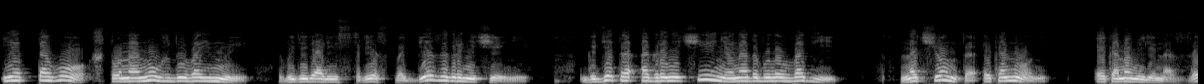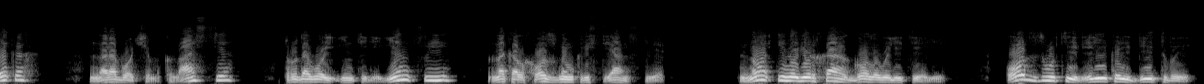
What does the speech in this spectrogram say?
и от того, что на нужды войны выделялись средства без ограничений, где-то ограничения надо было вводить, на чем-то экономить. Экономили на зэках, на рабочем классе, трудовой интеллигенции, на колхозном крестьянстве. Но и на верхах головы летели. Отзвуки Великой битвы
